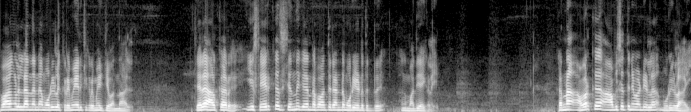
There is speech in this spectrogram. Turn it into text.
ഭാഗങ്ങളെല്ലാം തന്നെ മുറികൾ ക്രമീകരിച്ച് ക്രമീകരിച്ച് വന്നാൽ ചില ആൾക്കാർ ഈ സ്റ്റെയർക്കേസ് ചെന്ന് കയറേണ്ട ഭാഗത്ത് രണ്ട് മുറി എടുത്തിട്ട് അങ്ങ് മതിയായി കളയും. കാരണം അവർക്ക് ആവശ്യത്തിന് വേണ്ടിയുള്ള മുറികളായി.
